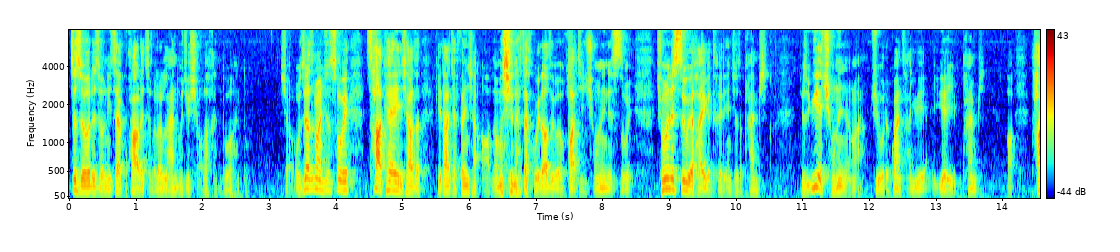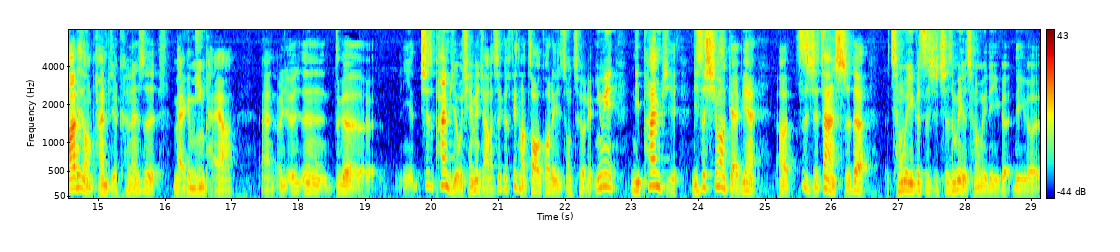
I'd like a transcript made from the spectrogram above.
这时候的时候，你再跨的时候，那难度就小了很多很多。小。我在这地方就稍微岔开一下子给大家分享啊。那么现在再回到这个话题，穷人的思维，穷人的思维还有一个特点就是攀比，就是越穷的人啊，据我的观察越愿意攀比啊。他这种攀比可能是买个名牌啊，嗯呃嗯这个。其实攀比，我前面讲了是一个非常糟糕的一种策略，因为你攀比，你是希望改变啊自己暂时的成为一个自己其实没有成为的一个那个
